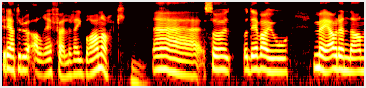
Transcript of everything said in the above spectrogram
Fordi at du aldri føler deg bra nok. Mm. Eh, så, og det var jo mye av den der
